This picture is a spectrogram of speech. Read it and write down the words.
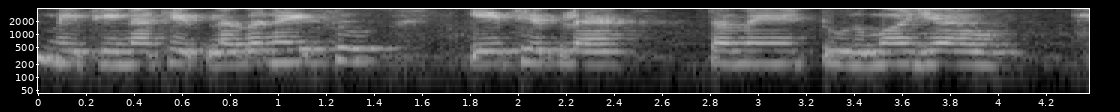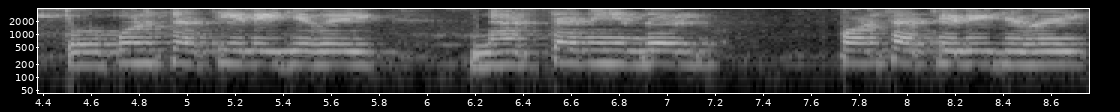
મેથીના થેપલા બનાવીશું. એ થેપલા તમે ટૂરમાં જાઓ તો પણ સાથે લઈ જવાય. નાસ્તાની અંદર પણ સાથે લઈ જવાય.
